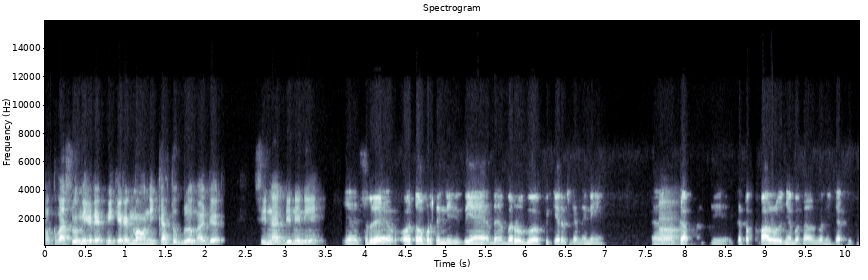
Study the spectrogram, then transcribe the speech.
Pas lo mikirin, mikirin mau nikah tuh belum ada si Nadine ini ya? Ya sebenarnya auto opportunity ada baru gue pikir kan ini eh, Ah. kapan sih ketok palunya bakal gue nikah gitu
